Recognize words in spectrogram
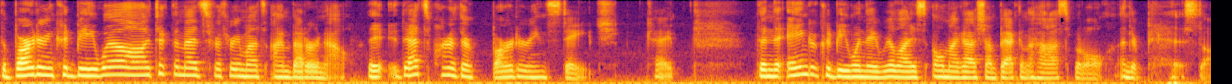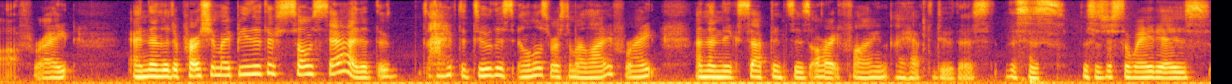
The bartering could be, well, I took the meds for three months, I'm better now. They, that's part of their bartering stage. Okay. then the anger could be when they realize, oh my gosh, I'm back in the hospital and they're pissed off, right? And then the depression might be that they're so sad that I have to do this illness the rest of my life, right? And then the acceptance is, all right, fine, I have to do this. This is this is just the way it is.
